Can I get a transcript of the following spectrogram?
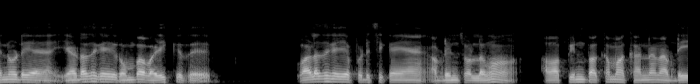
என்னுடைய இடது கை ரொம்ப வலிக்குது. வலது கையை பிடிச்சுக்கயேன் அப்படின்னு சொல்லவும் அவ பின்பக்கமாக கண்ணன் அப்படி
